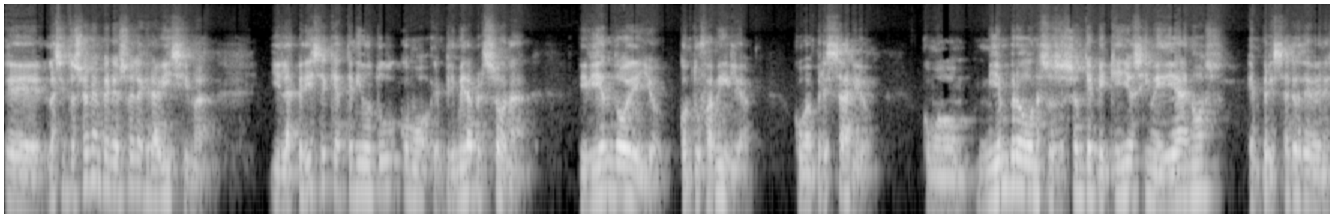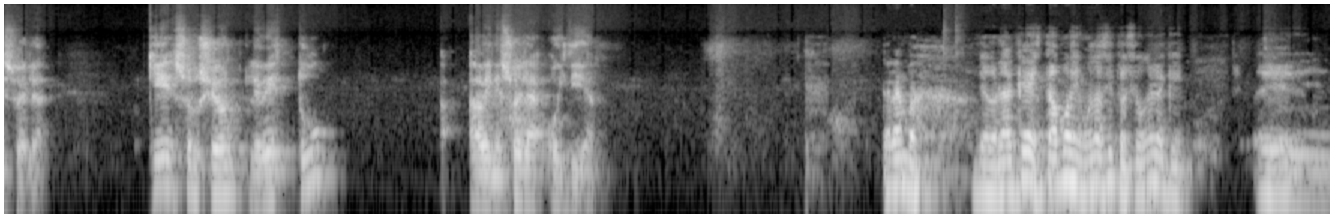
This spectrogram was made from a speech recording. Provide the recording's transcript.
eh, la situación en Venezuela es gravísima y la experiencia que has tenido tú como en primera persona, viviendo ello, con tu familia, como empresario, como miembro de una asociación de pequeños y medianos empresarios de Venezuela, ¿qué solución le ves tú a Venezuela hoy día? Caramba, de verdad que estamos en una situación en la que eh,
